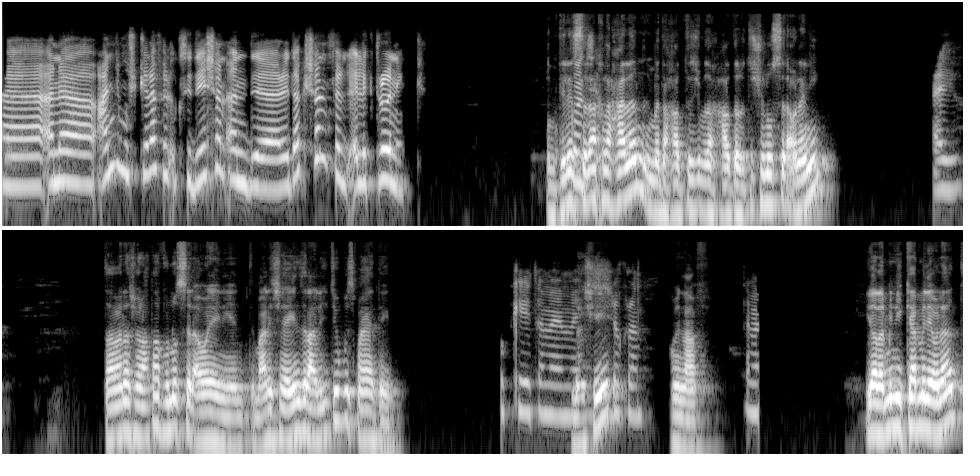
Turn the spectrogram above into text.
آه أنا عندي مشكلة في الاكسيديشن اند ريدكشن في الإلكترونيك. أنت لسه داخلة حالا؟ ما حضرتيش ما حضرتيش النص الأولاني؟ أيوه. طب أنا شرحتها في النص الأولاني أنت معلش هينزل على اليوتيوب واسمعيها تاني. أوكي تمام ماشي. ماشي؟ شكرا. من العفو. تمام. يلا مين يكمل يا ولاد؟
